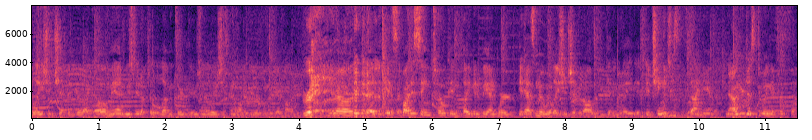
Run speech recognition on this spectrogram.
relationship and you're like, oh man, we stayed up till 11:30. There's no way she's gonna want to do it when we get home. Right. You know, it's by the same token playing in a band where it has no relationship at all with you getting laid. It, it changes the dynamic. Now you're just doing it for fun.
